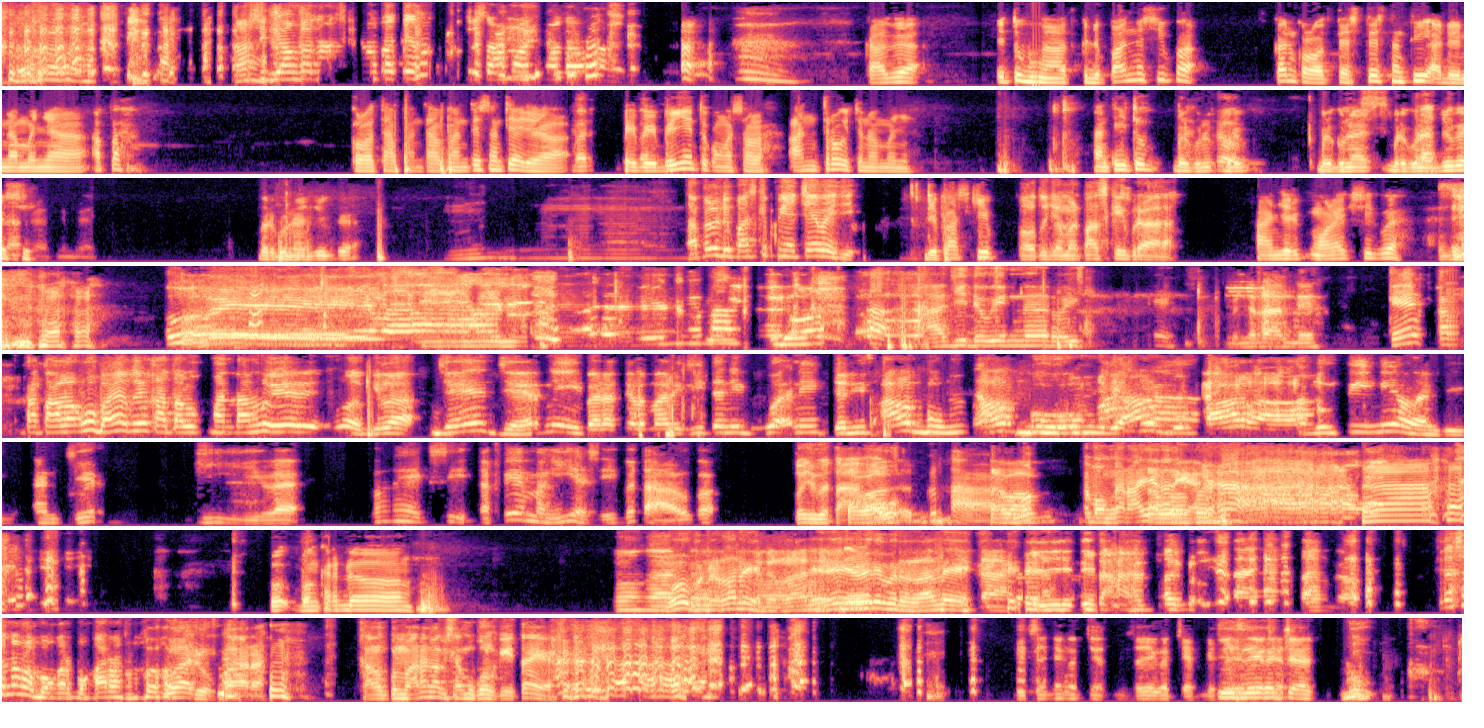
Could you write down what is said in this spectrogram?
Nasi diangkat, nasi diangkat ya sama sama. Kagak. Itu buat ke depannya sih, Pak. Kan kalau tes-tes nanti ada yang namanya apa? Kalau tahapan-tahapan tes nanti ada PBB-nya tuh kalau nggak salah. Antro itu namanya. Nanti itu berguna. Ber- berguna berguna juga sih berguna juga Hmm. Tapi lu di Paskib punya cewek, Ji? di paskib Waktu zaman paski, Bra. anjir ngoleksi gue idola. Aji the winner. Beneran deh. Kayak kat- katalog lu banyak tuh ya, katalog mantan lu ya. Wah, gila. Jejer nih, ibaratnya lemari Zida nih dua nih. Jadi album, album, jadi Parah. album parah. Album vinil lagi, anjir. Gila. Koleksi. Tapi emang iya sih, gue tahu kok. Gue juga Tahu. tahu. Gue tahu. tahu Kita bongkar aja kali ya. bongkar dong Oh, enggak. Oh, beneran nih. Beneran Ini, nih. ini beneran nih. Ditantang dong. Ditantang dong. Kita seneng lo bongkar-bongkaran. Waduh, parah. Kalaupun marah nggak bisa mukul kita ya. Bisanya ngechat, bisanya ngechat. Bisa ngechat. Gue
